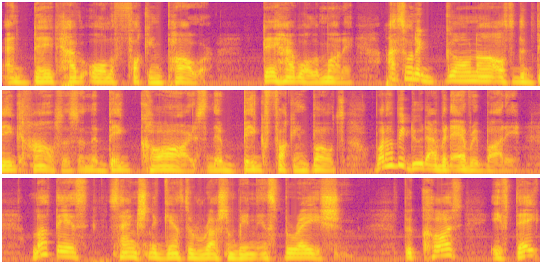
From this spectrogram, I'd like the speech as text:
and they have all the fucking power. They have all the money. I saw them go now after the big houses and the big cars and the big fucking boats. Why don't we do that with everybody? Let this sanction against the Russian be an inspiration because if they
